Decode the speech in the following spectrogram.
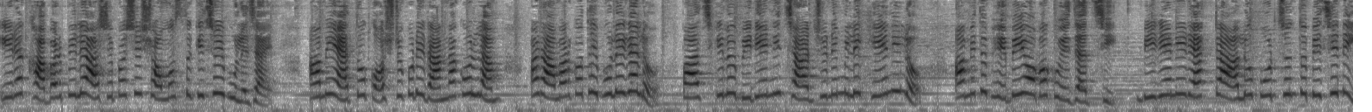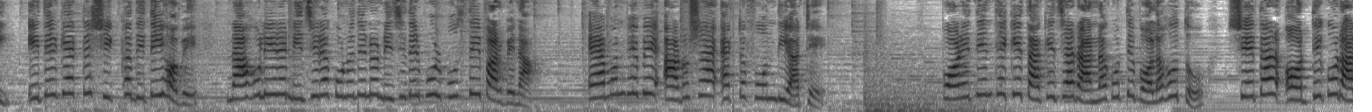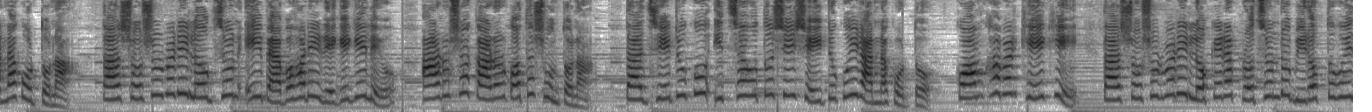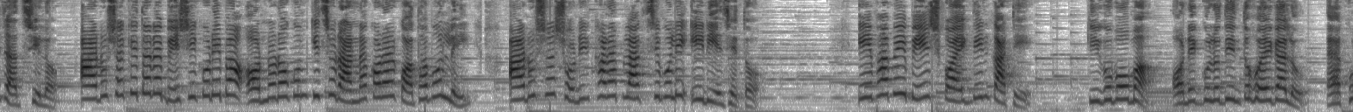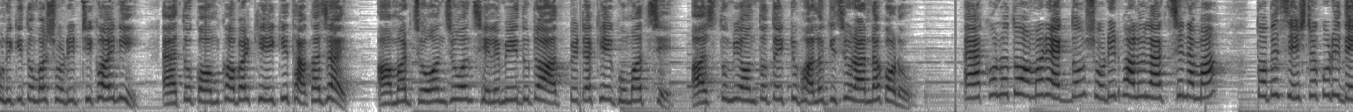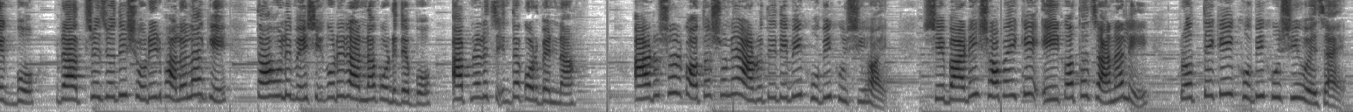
এরা খাবার পেলে আশেপাশের সমস্ত কিছুই ভুলে যায়। আমি এত কষ্ট করে রান্না করলাম আর আমার কথাই ভুলে গেল? পাঁচ কিলো বিরিয়ানি চারজনে মিলে খেয়ে নিল? আমি তো ভেবেই অবাক হয়ে যাচ্ছি। বিরিয়ানির একটা আলু পর্যন্ত বেছে নেই। এদেরকে একটা শিক্ষা দিতেই হবে। না হলে এরা নিজেরা কোনোদিনও নিজেদের ভুল বুঝতেই পারবে না। এমন ভেবে আরশা একটা ফোন দিয়ে আটে। পরের দিন থেকে তাকে যা রান্না করতে বলা হতো, সে তার অর্ধেকও রান্না করতো না। তার শ্বশুরবাড়ির লোকজন এই ব্যবহারে রেগে গেলেও আরশা কারোর কথা শুনতো না। তার যেটুকু ইচ্ছা হতো সে সেইটুকুই রান্না করত। কম খাবার খেয়ে খেয়ে তার শ্বশুরবাড়ির লোকেরা প্রচণ্ড বিরক্ত হয়ে যাচ্ছিল। আরুষাকে তারা বেশি করে বা অন্যরকম কিছু রান্না করার কথা বললেই আরুষার শরীর খারাপ লাগছে বলে এড়িয়ে যেত। এভাবেই বেশ কয়েকদিন কাটে। কি গো বৌমা? অনেকগুলো দিন তো হয়ে গেল। এখনই কি তোমার শরীর ঠিক হয়নি? এত কম খাবার খেয়ে কি থাকা যায়? আমার জোয়ান জোয়ান ছেলে মেয়ে দুটো আতপেটা খেয়ে ঘুমাচ্ছে। আজ তুমি অন্তত একটু ভালো কিছু রান্না করো। এখনও তো আমার একদম শরীর ভালো লাগছে না, মা। তবে চেষ্টা করে দেখব। রাত্রে যদি শরীর ভালো লাগে, তাহলে বেশি করে রান্না করে দেব। আপনারা চিন্তা করবেন না। আরুষার কথা শুনে আরতি দেবী খুবই খুশি হয়। সে বাড়ির সবাইকে এই কথা জানালে প্রত্যেকেই খুবই খুশি হয়ে যায়।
